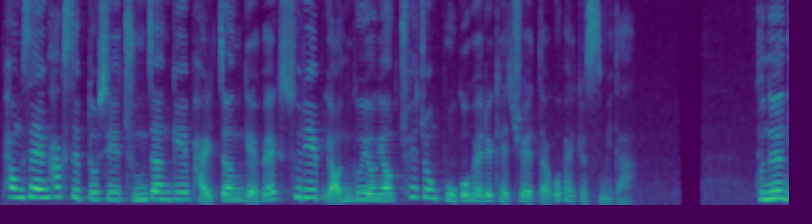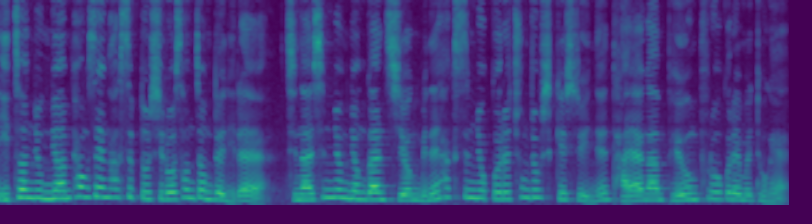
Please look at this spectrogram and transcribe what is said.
평생학습도시 중장기 발전계획 수립 연구영역 최종 보고회를 개최했다고 밝혔습니다. 구는 2006년 평생학습도시로 선정된 이래 지난 16년간 지역민의 학습 욕구를 충족시킬 수 있는 다양한 배움 프로그램을 통해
